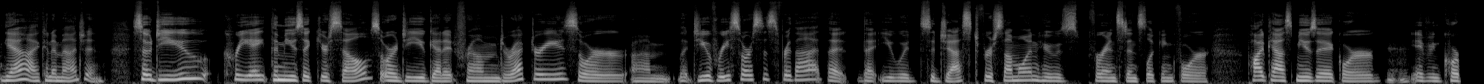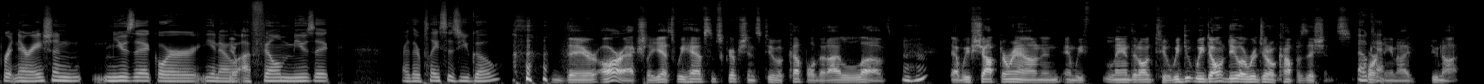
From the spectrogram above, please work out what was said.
Yeah, I can imagine. So, do you create the music yourselves, or do you get it from directories, or um, do you have resources for that that that you would suggest for someone who's, for instance, looking for podcast music or Mhm. even corporate narration music, or you know, Yep. a film music? Are there places you go? There are actually, yes, we have subscriptions to a couple that I love Mhm. that we've shopped around and, and we've landed on two. We do we don't do original compositions. Okay. Courtney and I do not.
